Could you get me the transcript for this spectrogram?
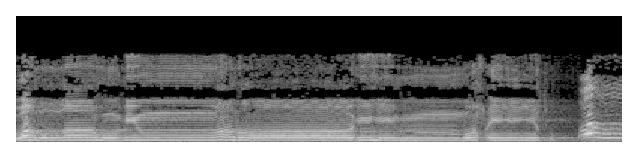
والله من ورائهم محيط. والله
